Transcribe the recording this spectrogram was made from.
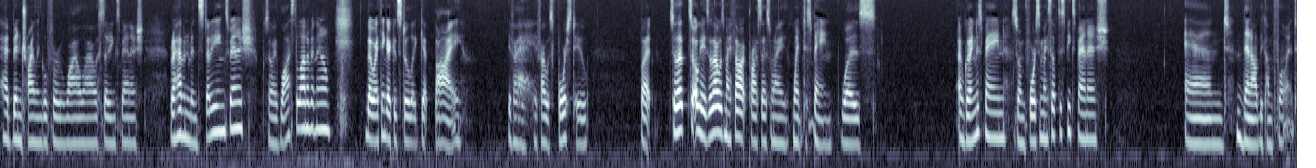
had been trilingual for a while while I was studying Spanish, but I haven't been studying Spanish, so I've lost a lot of it now. Though I think I could still like get by if I if I was forced to. But so that so okay, so that was my thought process when I went to Spain was I'm going to Spain, so I'm forcing myself to speak Spanish and then I'll become fluent.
